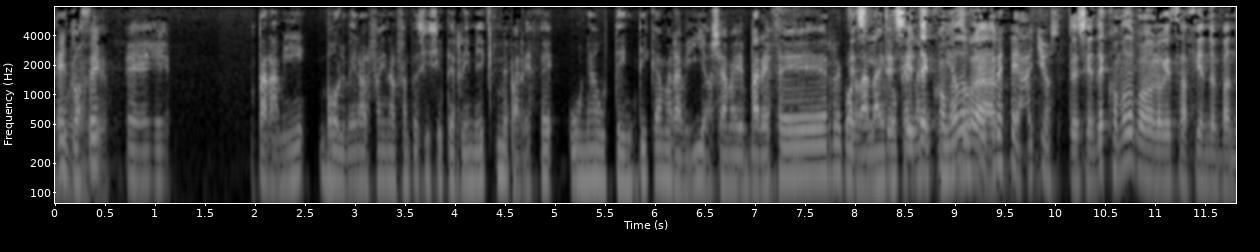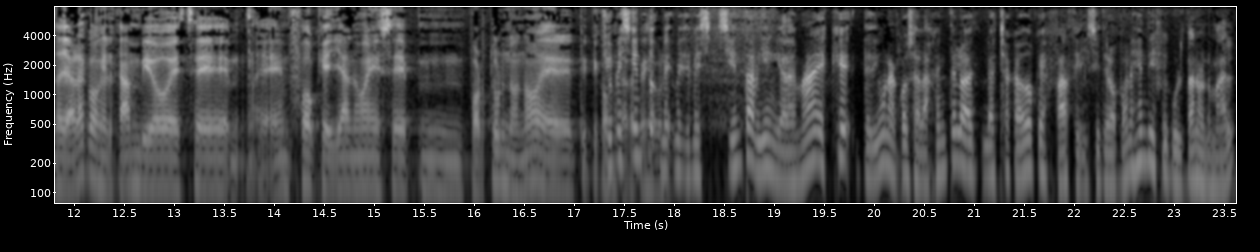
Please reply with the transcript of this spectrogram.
Entonces, eh, para mí, volver al Final Fantasy VII Remake me parece una auténtica maravilla. O sea, me parece recordar la época en la que cómodo 13 años. ¿Te sientes cómodo con lo que está haciendo en pantalla ahora? Con el cambio, este eh, enfoque ya no es eh, mm, por turno, ¿no? El típico Yo me siento, me, sienta bien y además es que te digo una cosa, la gente lo ha, lo ha achacado que es fácil. Si te lo pones en dificultad normal,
